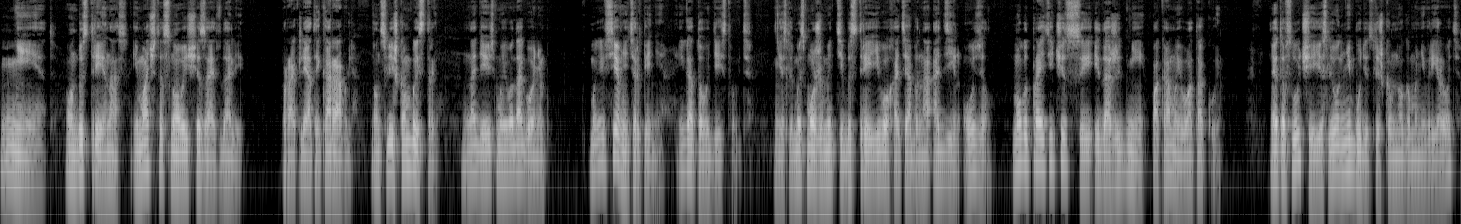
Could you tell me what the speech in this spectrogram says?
Нет, он быстрее нас, и мачта снова исчезает вдали. Проклятый корабль. Он слишком быстрый. Надеюсь, мы его догоним. Мы все в нетерпении и готовы действовать. Если мы сможем идти быстрее его хотя бы на один узел, могут пройти часы и даже дни, пока мы его атакуем. Это в случае, если он не будет слишком много маневрировать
